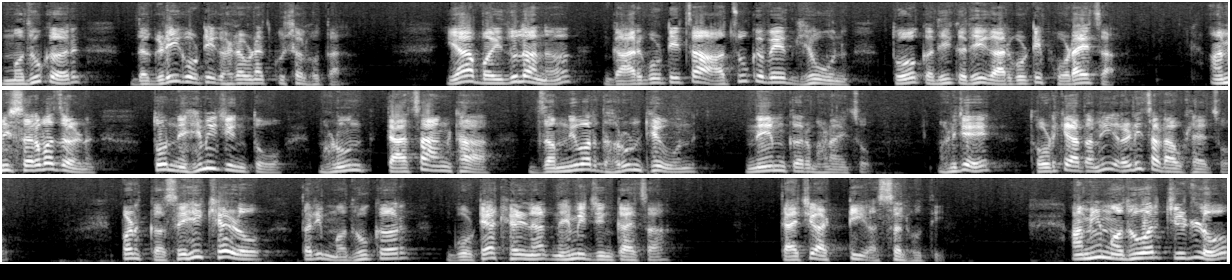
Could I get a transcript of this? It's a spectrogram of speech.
मधुकर दगडी गोटी घडवण्यात कुशल होता. या बैदुलानं गारगोटीचा अचूक वेध घेऊन तो कधी कधी गारगोटी फोडायचा. आम्ही सर्वजण तो नेहमी जिंकतो म्हणून त्याचा अंगठा जमिनीवर धरून ठेवून नेमकर म्हणायचो. म्हणजे थोडक्यात आम्ही रडीचा डाव खेळायचो. पण कसेही खेळलो तरी मधुकर गोट्या खेळण्यात नेहमी जिंकायचा. त्याची अट्टी अस्सल होती. आम्ही मधूवर चिडलो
